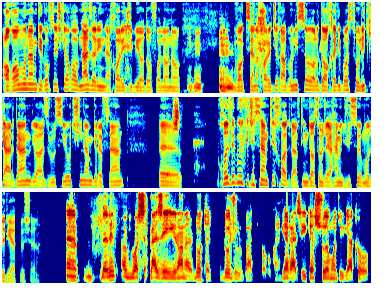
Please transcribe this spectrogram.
آقامونم که گفتش که آقا نذارین خارجی بیاد و فلان و واکسن خارجی قبول نیست و حالا داخلی باز تولید کردن یا از روسیه و چین هم گرفتن. خود فکر که چه سمتی خواد رفت این داستان اونجا همینجوری سوء مدیریت بشه؟ ببین واسه قضیه ایران دو تا دو جور باید نگاه بکنیم. یه قضیه که سوء مدیریت و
